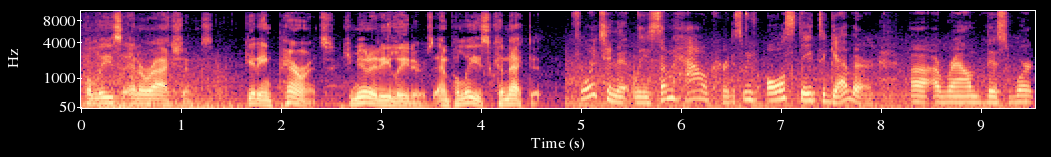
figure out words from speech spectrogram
police interactions, getting parents, community leaders, and police connected. Fortunately, somehow, Curtis, we've all stayed together uh, around this work.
